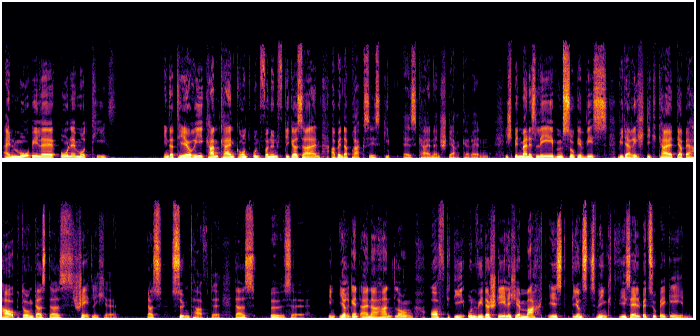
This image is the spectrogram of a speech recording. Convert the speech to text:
Ein Mobile ohne Motiv, in der Theorie kann kein Grund unvernünftiger sein, aber in der Praxis gibt es keinen stärkeren. Ich bin meines Lebens so gewiss wie der Richtigkeit der Behauptung, dass das Schädliche, das Sündhafte, das Böse in irgendeiner Handlung oft die unwiderstehliche Macht ist, die uns zwingt, dieselbe zu begehen.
